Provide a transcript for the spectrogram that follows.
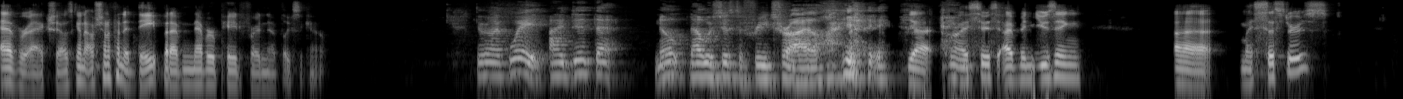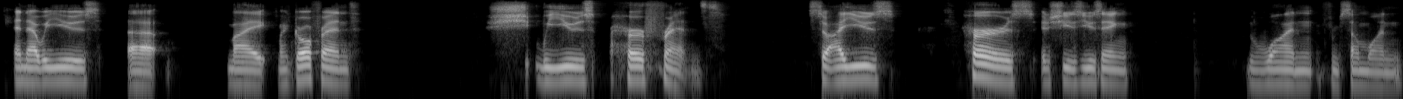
ever actually. I was gonna I was trying to find a date, but I've never paid for a Netflix account. You're like, wait, I did that. Nope, that was just a free trial. Yeah, no, I seriously I've been using uh my sister's and now we use uh my my girlfriend she, we use her friends. So I use hers and she's using the one from someone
